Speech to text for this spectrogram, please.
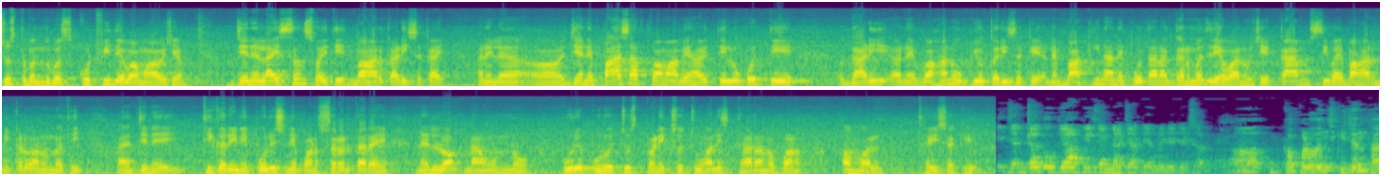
ચુસ્ત બંદોબસ્ત ગોઠવી દેવામાં આવે છે. જેને લાયસન્સ હોય તે જ બહાર કાઢી શકાય અને જેને પાસ આપવામાં આવ્યા હોય તે લોકો તે ગાડી અને વાહનો ઉપયોગ કરી શકે અને બાકીનાને પોતાના ઘરમાં જ રહેવાનું છે કામ સિવાય બહાર નીકળવાનું નથી અ, જેનેથી કરીને પોલીસને પણ સરળતા રહે અને લોકડાઉનનો પૂરેપૂરો ચુસ્તપણે એકસો ચુમ્માલીસ ધારાનો પણ અમલ થઈ શકે जनता को क्या अपील करना चाहते हैं मैनेजर साहब अ, कपड़वंज की जनता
